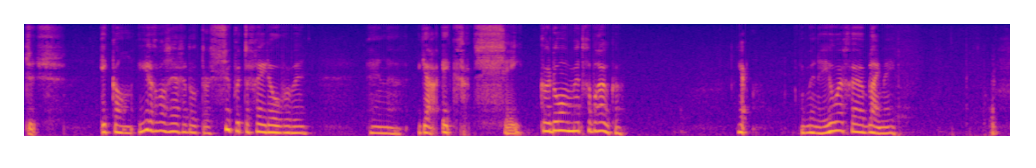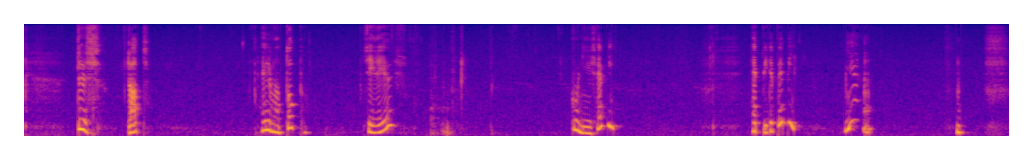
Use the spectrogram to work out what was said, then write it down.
Dus ik kan in ieder geval zeggen dat ik er super tevreden over ben. En uh, ja, ik ga het zeker door met gebruiken. Ja, ik ben er heel erg uh, blij mee. Dus dat. Helemaal top. Serieus. Connie is happy. Happy de Peppy. Ja.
